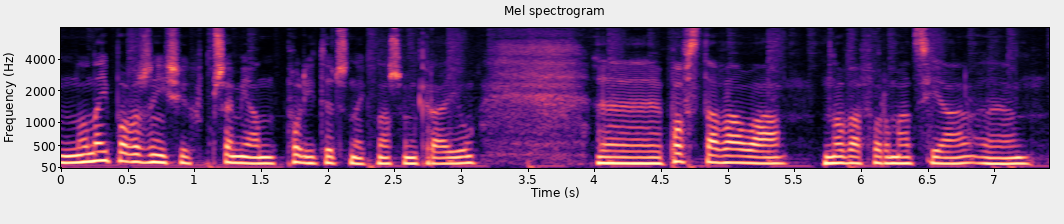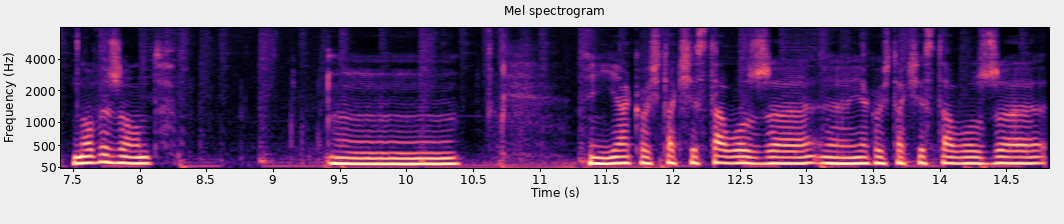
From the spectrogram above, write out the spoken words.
no, najpoważniejszych przemian politycznych w naszym kraju. Powstawała nowa formacja, nowy rząd. Mm, jakoś tak się stało, że jakoś tak się stało, że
